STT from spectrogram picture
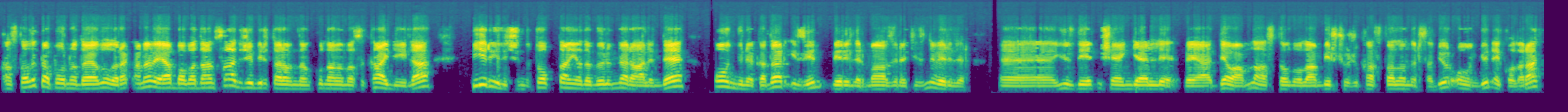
hastalık raporuna dayalı olarak ana veya babadan sadece bir tarafından kullanılması kaydıyla bir yıl içinde toptan ya da bölümler halinde 10 güne kadar izin verilir, mazeret izni verilir. Ee, %70 engelli veya devamlı hastalığı olan bir çocuk hastalanırsa diyor 10 gün ek olarak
